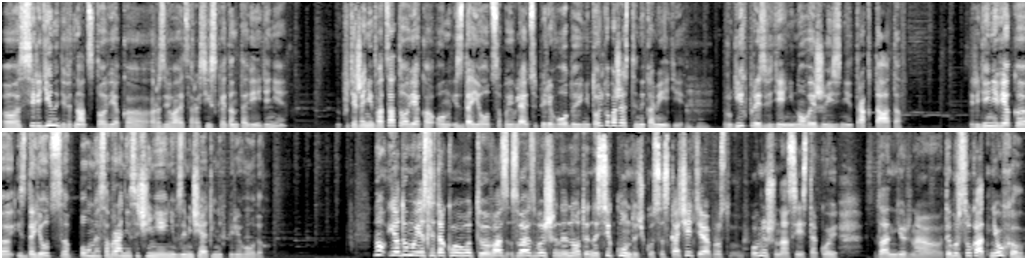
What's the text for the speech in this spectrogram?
Э, С середины XIX века развивается российское дантоведение. На протяжении XX века он издается, появляются переводы не только божественной комедии, других произведений, новой жизни, трактатов. В середине века издается полное собрание сочинений в замечательных переводах. Ну, я думаю, если такой вот воз- с возвышенной ноты на секундочку соскочить, я просто... Помнишь, у нас есть такой... Светлана Юрьевна, ты барсукат нюхал?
